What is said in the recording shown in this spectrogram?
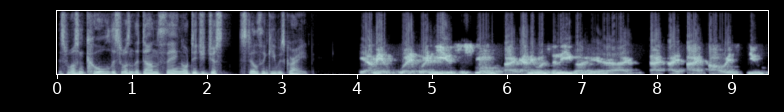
this wasn't cool, this wasn't the done thing, or did you just still think he was great? Yeah, I mean, when, when he used to smoke I, and it was illegal here, I, I, I always knew,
